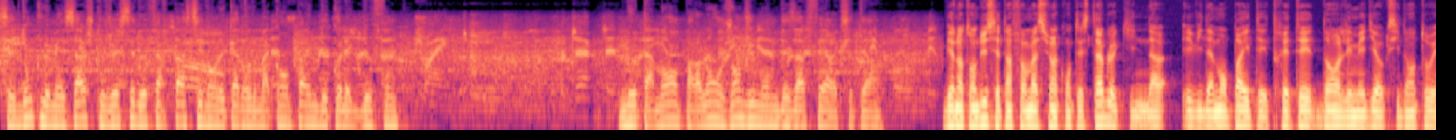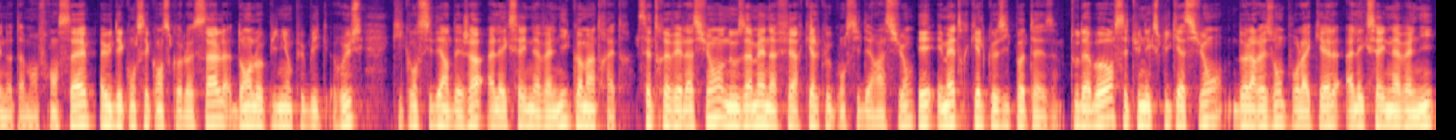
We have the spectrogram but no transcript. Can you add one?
C'est donc le message que j'essaie de faire passer dans le cadre de ma campagne de collecte de fonds, notamment en parlant aux gens du monde des affaires, etc. Bien entendu, cette information incontestable, qui n'a évidemment pas été traitée dans les médias occidentaux et notamment français, a eu des conséquences colossales dans l'opinion publique russe qui considère déjà Alexei Navalny comme un traître. Cette révélation nous amène à faire quelques considérations et émettre quelques hypothèses. Tout d'abord, c'est une explication de la raison pour laquelle Alexei Navalny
